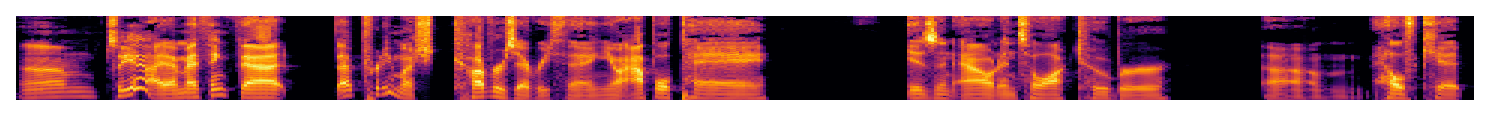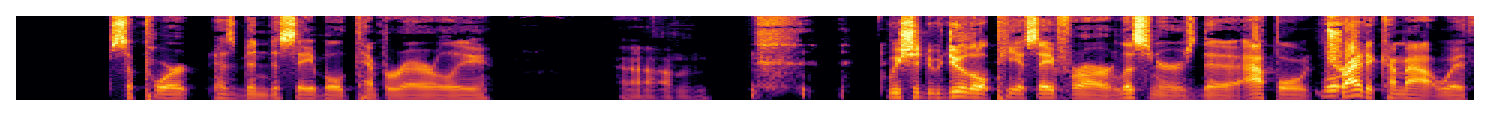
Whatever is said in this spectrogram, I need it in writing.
Um so yeah, I mean I think that that pretty much covers everything. You know, Apple Pay isn't out until October. Um, HealthKit support has been disabled temporarily. Um, we should do a little PSA for our listeners. The Apple well, tried to come out with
